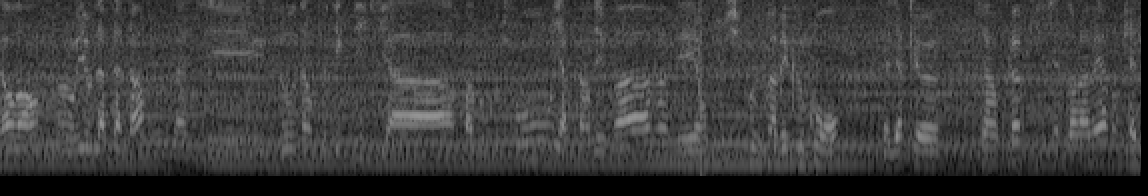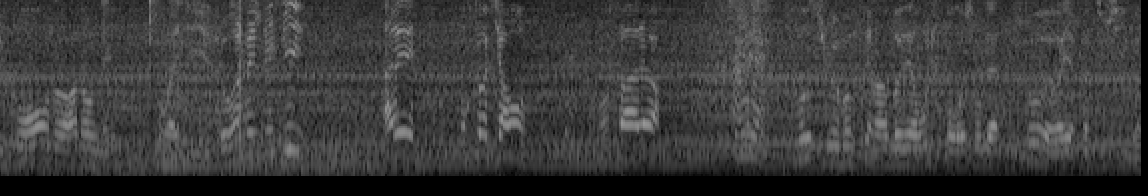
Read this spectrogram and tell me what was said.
Là, on va rentrer dans le Rio de la Plata. Bah, c'est une zone un peu technique, il n'y a pas beaucoup de fond, il y a plein d'épaves. Et en plus, il faut jouer avec le courant. C'est-à-dire que c'est un fleuve qui se jette dans la mer, donc il y a du courant, on en aura dans le nez. On va essayer de relever le défi. Allez, pour toi, Caro. On sera à l'heure. Sinon, si tu veux m'offrir un bonnet rouge pour ressembler à Cousteau, il ouais, n'y a pas de souci. quoi.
